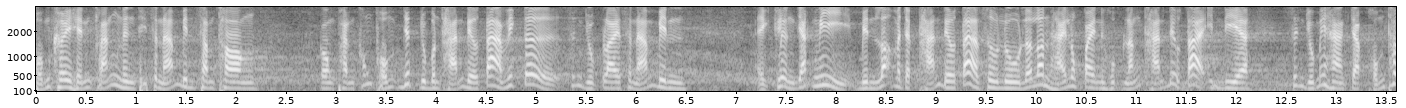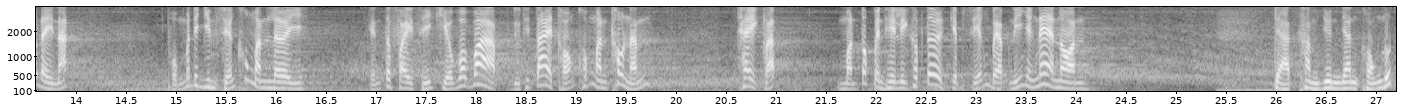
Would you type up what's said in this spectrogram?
ผมเคยเห็นครั้งหนึ่งที่สนามบินซัมทอง กองพันของผมยึดอยู่บนฐานเดลต้าวิกเตอร์ ซึ่งอยู่ปลายสนามบิน ไอ้เครื่องยักษ์นี่บินเลาะมาจากฐานเดลต้าซูลูแล้วล่อนหายลงไปในหุบหลังฐานเดลต้าอินเดีย ซึ่งอยู่ไม่ห่างจากผมเท่าใดนัก ผมไม่ได้ยินเสียงของมันเลย เห็นแต่ไฟสีเขียววาบๆอยู่ที่ใต้ท้องของมันเท่านั้น ใช่ครับ มันต้องเป็นเฮลิคอปเตอร์เก็บเสียงแบบนี้อย่างแน่นอน จากคำยืนยันของลุด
